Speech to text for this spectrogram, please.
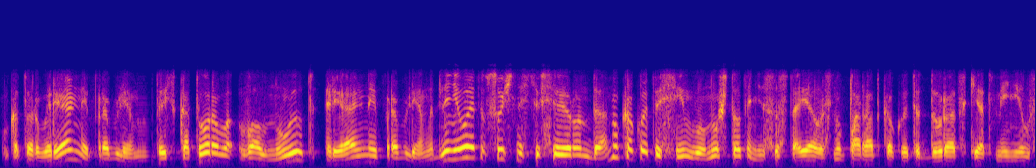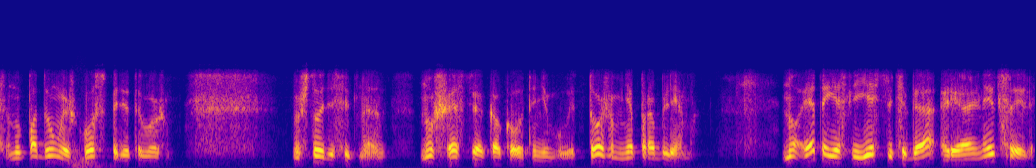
у которого реальные проблемы, то есть которого волнуют реальные проблемы. Для него это в сущности все ерунда. Ну, какой-то символ, ну, что-то не состоялось, ну, парад какой-то дурацкий отменился. Ну, подумаешь, господи ты боже. Ну, что действительно, ну, шествия какого-то не будет. Тоже мне проблема. Но это если есть у тебя реальные цели.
